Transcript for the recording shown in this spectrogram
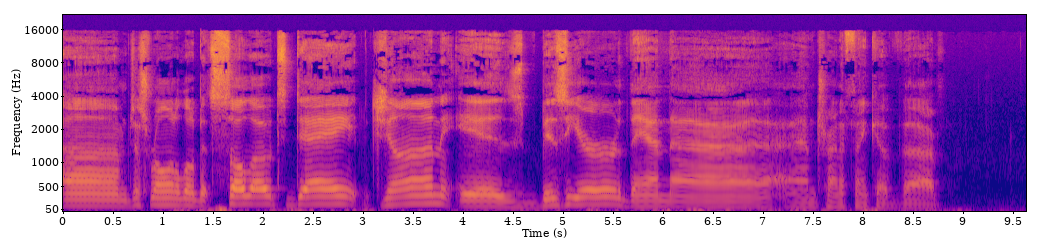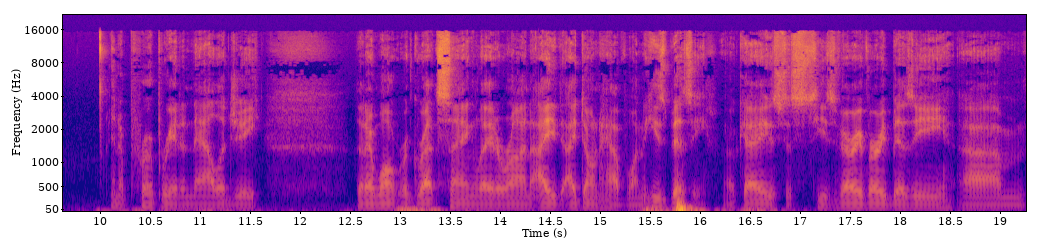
Um, just rolling a little bit solo today. John is busier than uh, I'm trying to think of uh, an appropriate analogy that I won't regret saying later on. I, I don't have one. He's busy. Okay, he's just he's very very busy um,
